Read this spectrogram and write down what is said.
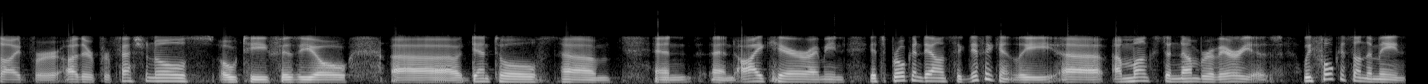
side for other professionals, OT, physio, uh, dental, um, and and eye care. I mean, it's broken down significantly uh, amongst a number of areas. We focus on the main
